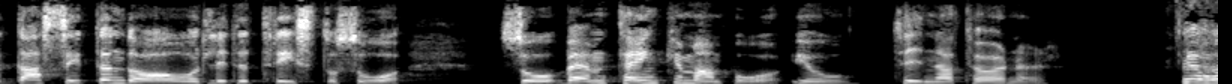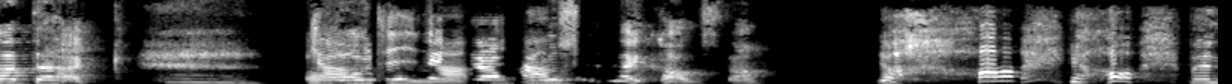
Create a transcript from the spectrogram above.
dassigt en dag och lite trist och så, så vem tänker man på? Jo, Tina Turner. Ja, tack! Kan ja, Tina... Kan... i Karlstad. Ja, ja, men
